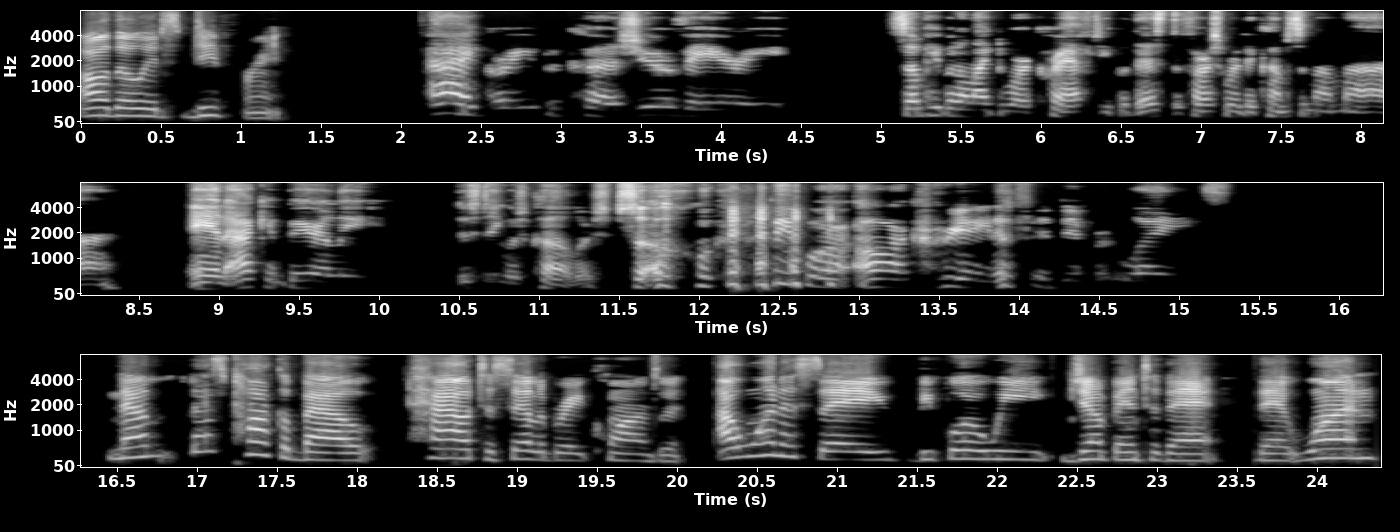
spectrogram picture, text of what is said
although it's different. I agree because you're very some people don't like the word crafty, but that's the first word that comes to my mind. And I can barely distinguish colors. So people are, are creative in different ways. Now let's talk about how to celebrate Kwanzaa. I want to say before we jump into that, that one,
